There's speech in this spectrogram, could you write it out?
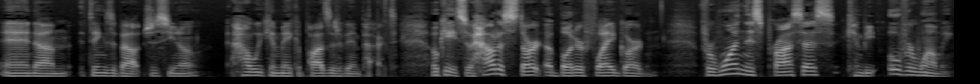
and um, things about just you know how we can make a positive impact. Okay, so how to start a butterfly garden. For one, this process can be overwhelming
